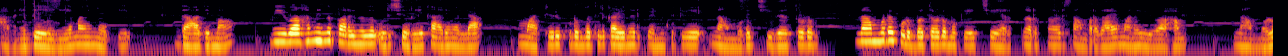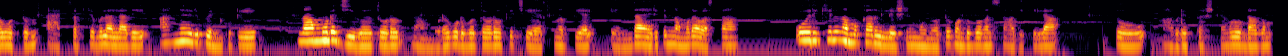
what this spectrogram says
അവനെ ദയനീയമായി നോക്കി. ദാദിമ വിവാഹം എന്ന് പറയുന്നത് ഒരു ചെറിയ കാര്യമല്ല. മറ്റൊരു കുടുംബത്തിൽ കഴിയുന്ന ഒരു പെൺകുട്ടിയെ നമ്മുടെ ജീവിതത്തോടും നമ്മുടെ കുടുംബത്തോടുമൊക്കെ ചേർത്ത് നിർത്തുന്ന ഒരു സമ്പ്രദായമാണ് വിവാഹം. നമ്മൾ ഒട്ടും ആക്സെപ്റ്റബിൾ അല്ലാതെ അങ്ങനെ ഒരു പെൺകുട്ടിയെ നമ്മുടെ ജീവിതത്തോടും നമ്മുടെ കുടുംബത്തോടും ഒക്കെ ചേർത്ത് നിർത്തിയാൽ എന്തായിരിക്കും നമ്മുടെ അവസ്ഥ? ഒരിക്കലും നമുക്ക് ആ റിലേഷൻ മുന്നോട്ട് കൊണ്ടുപോകാൻ സാധിക്കില്ല. സോ അവിടെ പ്രശ്നങ്ങളുണ്ടാകും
